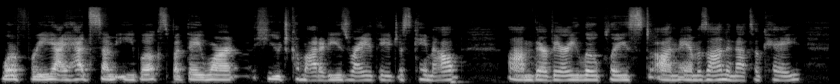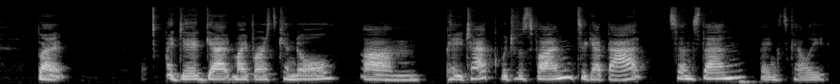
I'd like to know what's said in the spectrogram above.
were free. I had some ebooks, but they weren't huge commodities, right? They just came out. Um, they're very low placed on Amazon and that's okay. But I did get my first Kindle um, paycheck, which was fun to get that since then. Thanks, Kelly.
